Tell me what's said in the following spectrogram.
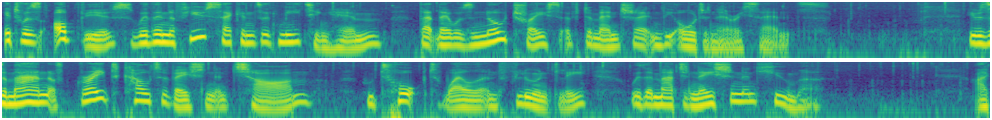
It was obvious within a few seconds of meeting him that there was no trace of dementia in the ordinary sense. He was a man of great cultivation and charm, who talked well and fluently, with imagination and humour. I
